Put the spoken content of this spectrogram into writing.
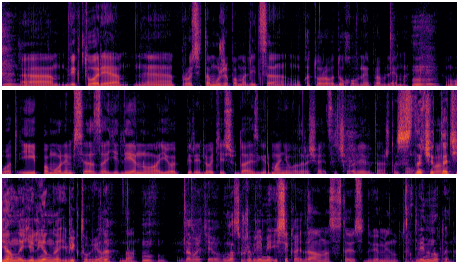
Э, Виктория э, просит о муже помолиться, у которого духовные проблемы. Угу. Вот. И помолимся за Елену, о ее перелете сюда из Германии возвращается человек, да, чтобы Значит, Татьяна, Елена и Виктория, да? Да. да. Угу. Давайте, у нас уже время иссякает, да? Да, у нас остается две минуты. Две минуты? Буквально.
